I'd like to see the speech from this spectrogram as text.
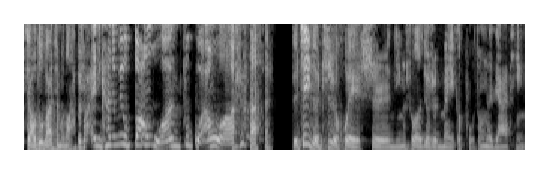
角度完全不同，还不说，哎，你看就没有帮我，你不管我是吧？对，这个智慧是您说的，就是每个普通的家庭，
